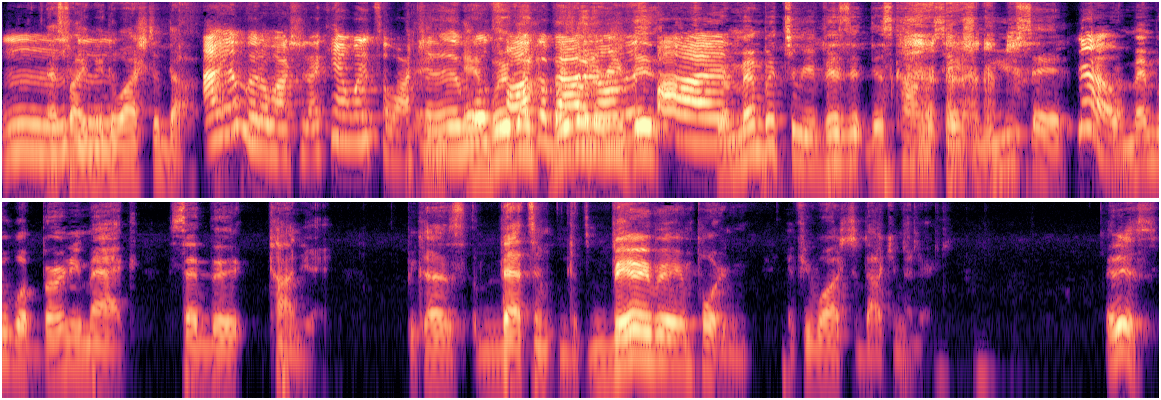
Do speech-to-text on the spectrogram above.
uh. That's why you need to mhm. watch the doc. I am gonna watch it. I can't wait to watch And- it. and we'll talk gonna- about it on this pod. Remember to revisit this conversation where you said, no, remember what Bernie Mac said to Kanye, because that's, that's very, very important if you watch the documentary. It is.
